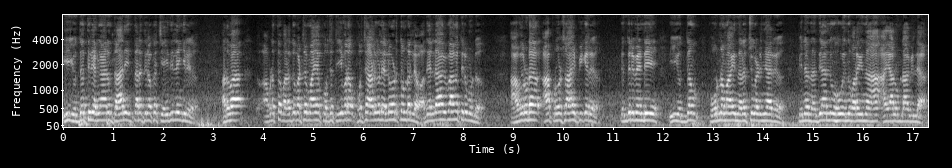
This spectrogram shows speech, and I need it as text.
ഈ യുദ്ധത്തിൽ എങ്ങാനും താൻ ഇത്തരത്തിലൊക്കെ ചെയ്തില്ലെങ്കിൽ അഥവാ അവിടുത്തെ വലതുപക്ഷമായ കുറച്ച് തീവ്ര കുറച്ച് ആളുകൾ എല്ലായിടത്തും ഉണ്ടല്ലോ അത് എല്ലാ വിഭാഗത്തിലുമുണ്ട്. അവരുടെ ആ പ്രോത്സാഹിപ്പിക്കൽ എന്തിനു വേണ്ടി? ഈ യുദ്ധം പൂർണമായി നിലച്ചു കഴിഞ്ഞാൽ പിന്നെ നദ്യാനുഹു എന്ന് പറയുന്ന ആ അയാൾ ഉണ്ടാവില്ല.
